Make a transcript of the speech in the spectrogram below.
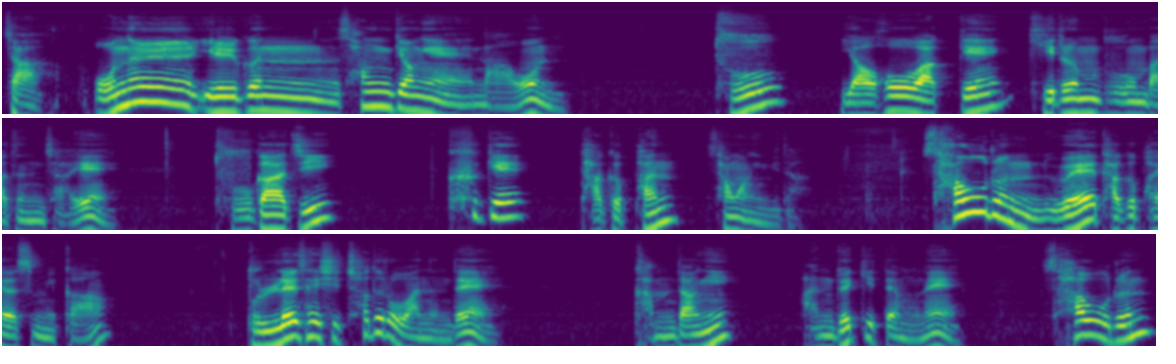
자, 오늘 읽은 성경에 나온 두 여호와께 기름 부음 받은 자의 두 가지 크게 다급한 상황입니다. 사울은 왜 다급하였습니까? 블레셋이 쳐들어왔는데 감당이 안 됐기 때문에 사울은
